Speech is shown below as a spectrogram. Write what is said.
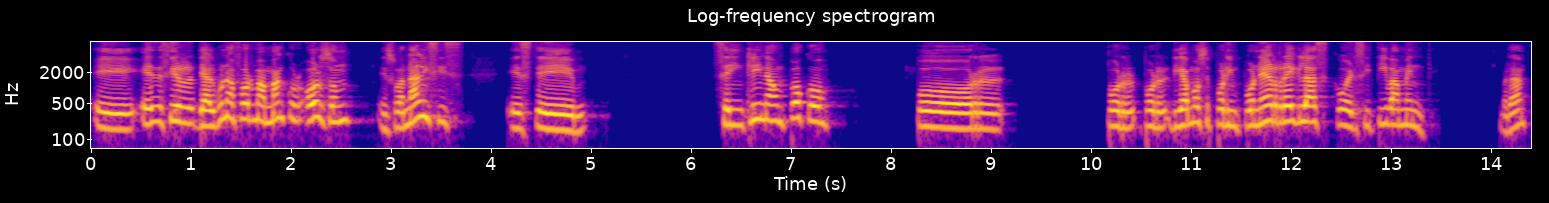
Eh, es decir, de alguna forma, Mancur Olson, en su análisis, este, se inclina un poco por, por, digamos, por imponer reglas coercitivamente, ¿verdad?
